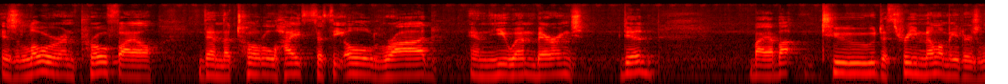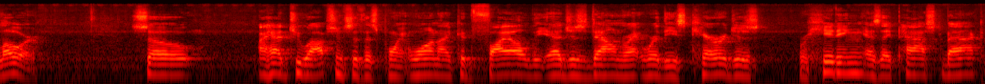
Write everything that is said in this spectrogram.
is lower in profile than the total height that the old rod and the UM bearings did by about two to three millimeters lower. So I had two options at this point. One, I could file the edges down right where these carriages were hitting as they passed back,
